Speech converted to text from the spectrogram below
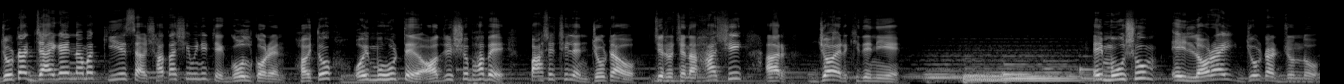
জোটার জায়গায় নামা কিয়েসা সাতাশি মিনিটে গোল করেন। হয়তো ওই মুহূর্তে অদৃশ্যভাবে পাশে ছিলেন জোটাও। চিরচেনা হাসি আর জয়ের খিদে নিয়ে। এই মৌসুম, এই লড়াই জোটার জন্য।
